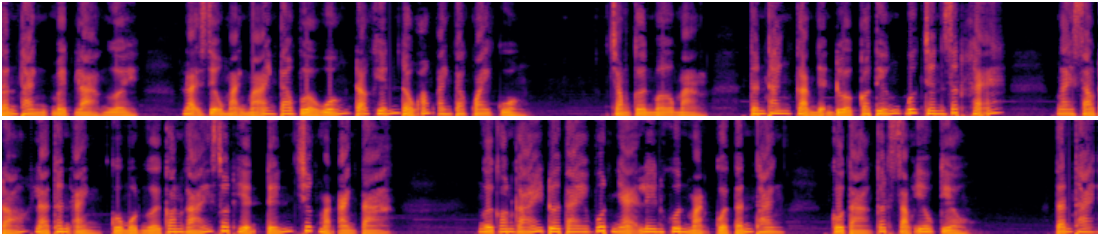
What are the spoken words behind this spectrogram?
Tấn Thanh mệt lả người, loại rượu mạnh mà anh ta vừa uống đã khiến đầu óc anh ta quay cuồng. Trong cơn mơ màng, Tấn Thanh cảm nhận được có tiếng bước chân rất khẽ. Ngay sau đó là thân ảnh của một người con gái xuất hiện đến trước mặt anh ta. Người con gái đưa tay vuốt nhẹ lên khuôn mặt của Tấn Thanh. Cô ta cất giọng yêu kiều. Tấn Thanh.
